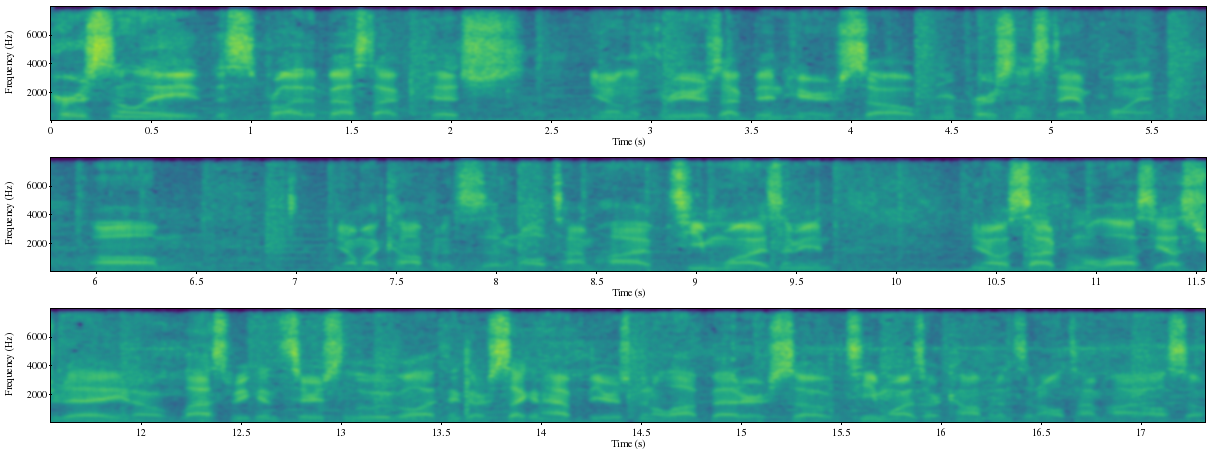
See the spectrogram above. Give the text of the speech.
Personally, this is probably the best I've pitched, you know, in the three years I've been here. So from a personal standpoint, um, you know, my confidence is at an all-time high. Team-wise, I mean, you know, aside from the loss yesterday, you know, last weekend series to Louisville, I think our second half of the year has been a lot better. So team-wise, our confidence is an all-time high also.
